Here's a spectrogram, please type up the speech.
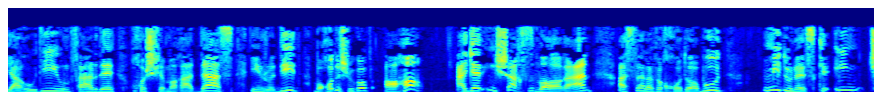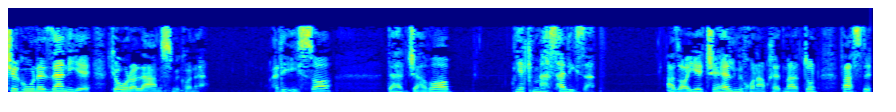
یهودی اون فرد خشک مقدس این رو دید با خودش می‌گفت آها اگر این شخص واقعا از طرف خدا بود می‌دونست که این چگونه زنیه که او را لمس می‌کنه. ولی عیسی در جواب یک مثلی زد. از آیه چهل می‌خونم خدمتتون. فصل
